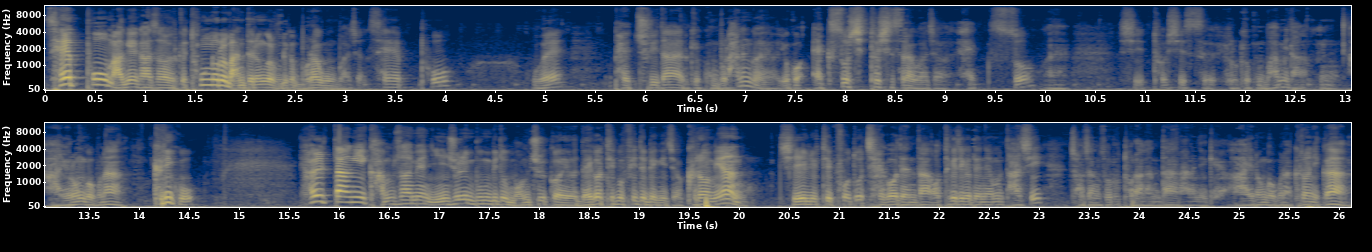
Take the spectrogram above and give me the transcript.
세포막에 가서 이렇게 통로를 만드는 걸 우리가 뭐라고 공부하죠? 세포 외 배출이다 이렇게 공부를 하는 거예요. 이거 exocytosis라고 하죠. exocytosis 이렇게 공부합니다. 음, 아 이런 거구나. 그리고 혈당이 감소하면 인슐린 분비도 멈출 거예요. 네거티브 피드백이죠. 그러면 GLUT4도 제거된다. 어떻게 제거되냐면 다시 저장소로 돌아간다라는 얘기예요. 아 이런 거구나. 그러니까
